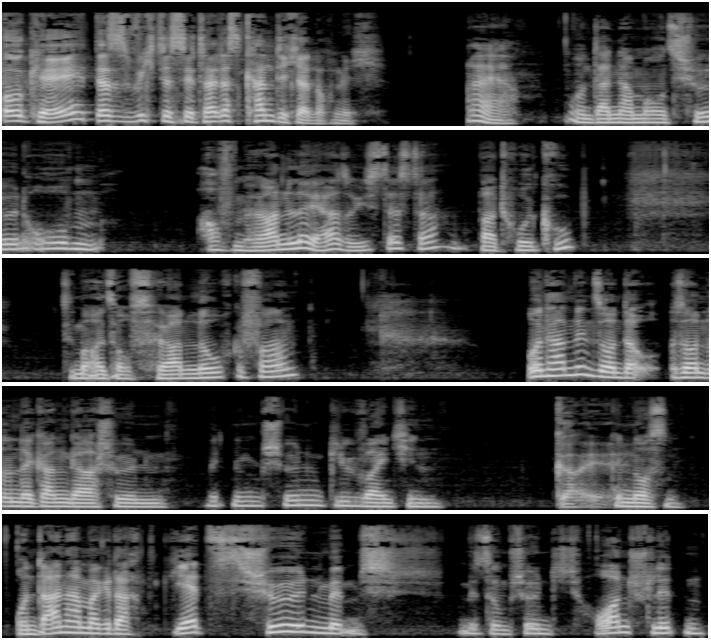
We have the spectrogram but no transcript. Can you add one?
okay, das ist wichtiges Detail, das kannte ich ja noch nicht. Ah ja. Und dann haben wir uns schön oben auf dem Hörnle, ja, so hieß das da, Bad Hohlgrub. Sind wir also aufs Hörnle hochgefahren und haben den Sonder Sonnenuntergang da schön mit einem schönen Glühweinchen Geil. genossen. Und dann haben wir gedacht, jetzt schön mit, mit so einem schönen Hornschlitten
